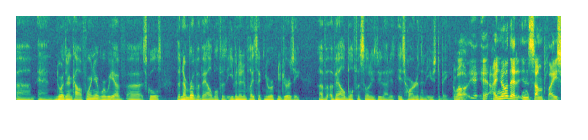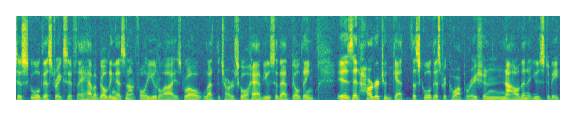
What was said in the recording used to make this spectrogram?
Um, and Northern California, where we have schools, the number of available, even in a place like Newark, New Jersey, of available facilities to do that is, is harder than it used to be. Well, I know that in some places, school districts, if they have a building that's not fully utilized, will let the charter school have use of that building. Is it harder to get the school district cooperation now than it used to be?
